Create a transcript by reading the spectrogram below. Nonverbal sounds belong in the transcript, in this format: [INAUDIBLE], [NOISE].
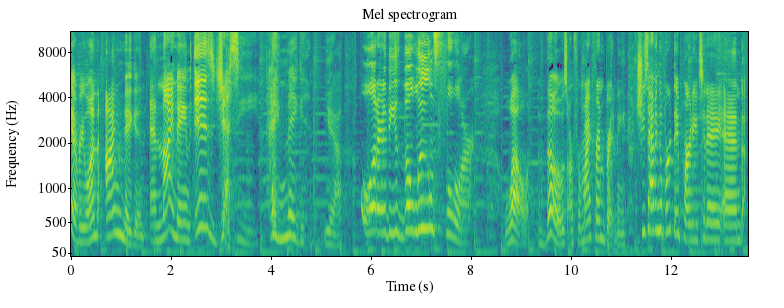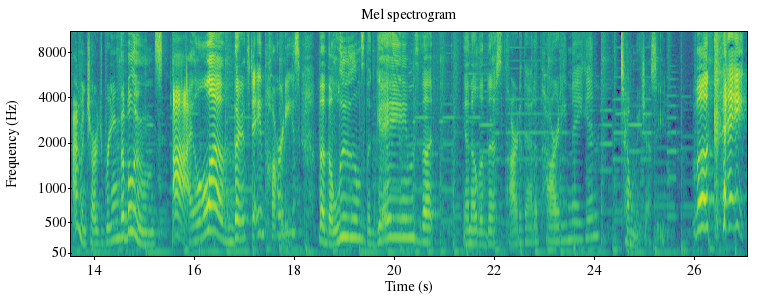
Hey everyone, I'm Megan, and my name is Jessie. Hey Megan. Yeah. What are these balloons for? Well, those are for my friend Brittany. She's having a birthday party today, and I'm in charge of bringing the balloons. I love birthday parties. The balloons, the games, the. You know the best part of that party, Megan? Tell me, Jessie. The cake!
